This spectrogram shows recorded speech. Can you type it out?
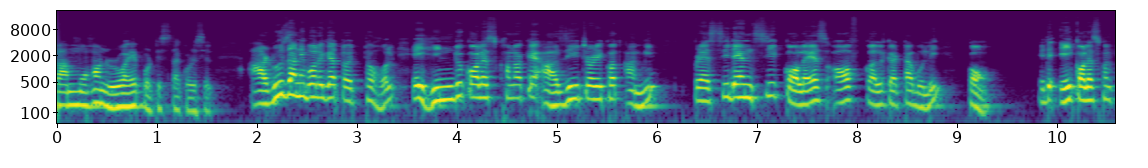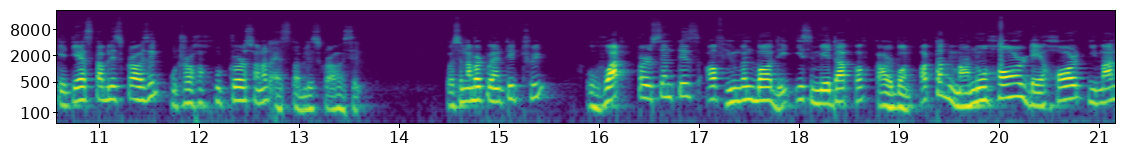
ৰামমোহন ৰয়ে প্ৰতিষ্ঠা কৰিছিল। আৰু জানিবলগীয়া তথ্য হ'ল এই হিন্দু কলেজখনকে আজিৰ তাৰিখত আমি প্ৰেচিডেঞ্চি কলেজ অফ কলকাতা বুলি কওঁ। এতিয়া এই কলেজখন কেতিয়া এষ্টাব্লিছ কৰা হৈছিল? ওঠৰশ সোতৰ চনত এষ্টাব্লিছ কৰা হৈছিল। Question number twenty three what percentage of human body is made up of carbon অৰ্থাৎ মানুহৰ দেহৰ কিমান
